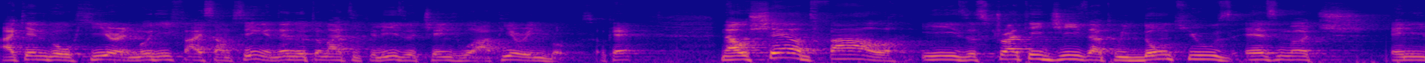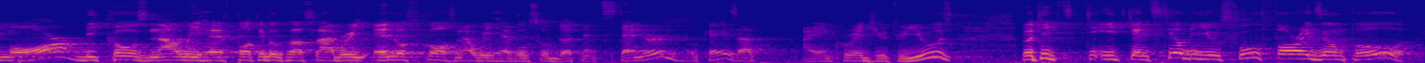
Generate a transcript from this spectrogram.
I can go here and modify something, and then automatically the change will appear in both, okay? Now, shared file is a strategy that we don't use as much anymore because now we have portable class library and of course now we have also .NET standard, okay, that I encourage you to use. But it, it can still be useful. For example,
